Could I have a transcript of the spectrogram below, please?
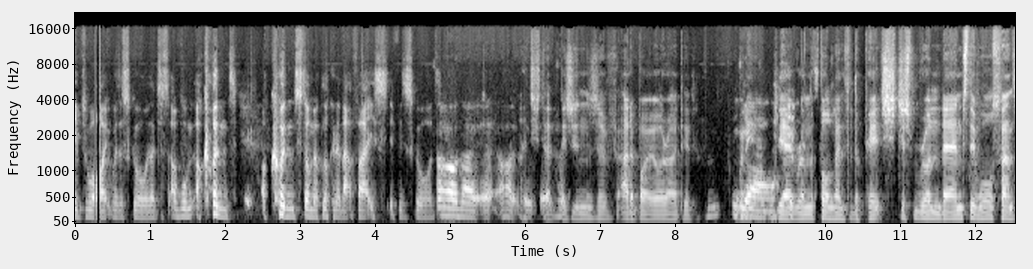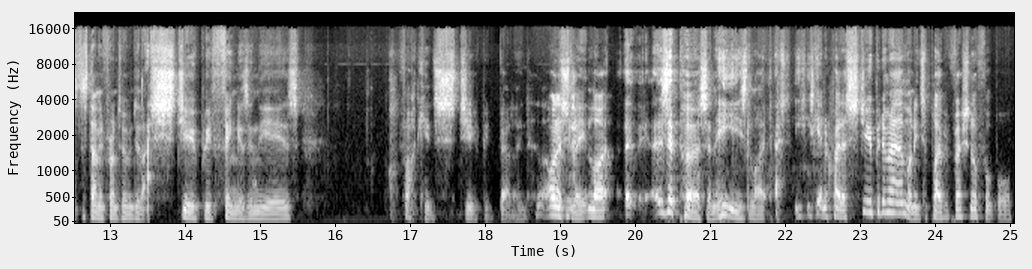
Gibbs White would have scored. I just I wouldn't I couldn't I couldn't stomach looking at that face if he scored. Oh no! Uh, I just had visions of Adebayor. I did. When yeah, he, yeah. Run the full length of the pitch, just run down to the Wolves fans to stand in front of him and do that stupid fingers in the ears. Fucking stupid Belling. Honestly, like as a person, he is like he's getting paid a stupid amount of money to play professional football.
